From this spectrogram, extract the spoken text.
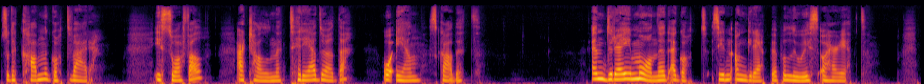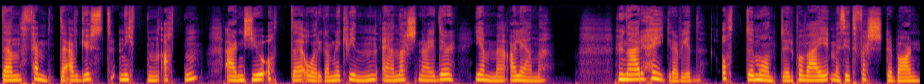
så det kan godt være. I så fall er tallene tre døde og én skadet. En drøy måned er gått siden angrepet på Louis og Harriet. Den 5. august 1918 er den 28 år gamle kvinnen Anna Schneider hjemme alene. Hun er høygravid, åtte måneder på vei med sitt første barn.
